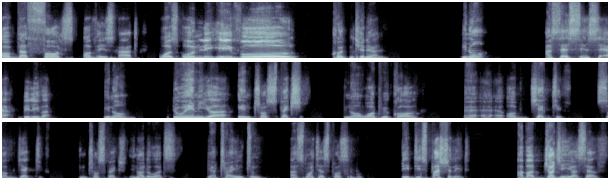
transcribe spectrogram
of the thoughts of his heart was only evil continually. You know, as a sincere believer, you know, doing your introspection, you know, what we call uh, uh, uh, objective, subjective introspection. In other words, you are trying to, as much as possible, be dispassionate about judging yourself.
